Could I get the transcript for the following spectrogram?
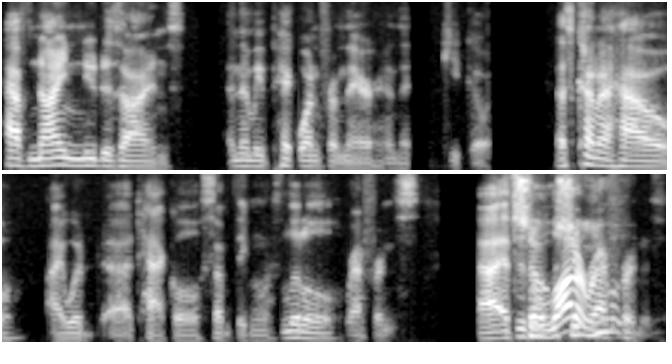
have nine new designs, and then we pick one from there, and then keep going. That's kind of how I would uh, tackle something with little reference. Uh, if there's So- a lot so of you- reference.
